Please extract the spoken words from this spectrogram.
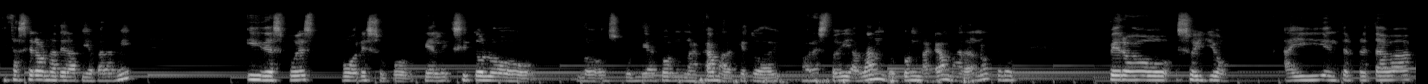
quizás era una terapia para mí y después por eso, porque el éxito lo, lo escondía con una cámara, que todavía ahora estoy hablando con una cámara, ¿no? Pero, pero soy yo. Ahí interpretaba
